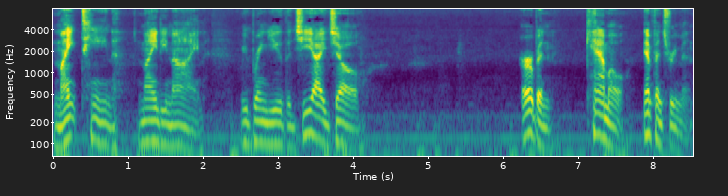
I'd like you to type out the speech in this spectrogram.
1999, we bring you the G.I. Joe Urban Camo Infantryman.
